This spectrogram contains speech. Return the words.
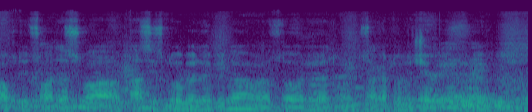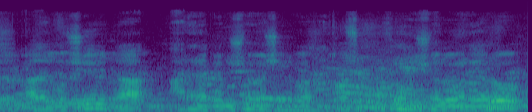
ავხდით სხვადასხვა ასის მფლობელები და რაც თავარი რა თქმა უნდა საქართველოს ჩემპიონები ალალუში და არანაკლებ მნიშვნელობა შეიძლება ითქვას. უფრო მნიშვნელოვანია რომ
